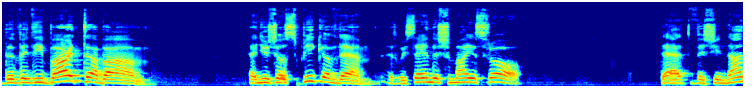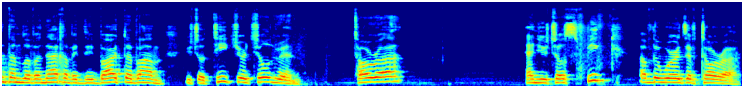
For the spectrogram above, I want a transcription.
the Vidibarta bomb. And you shall speak of them, as we say in the Shema Yisrael, that Vishinantam Levanecha Vidibarta bam, you shall teach your children Torah, and you shall speak of the words of Torah.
